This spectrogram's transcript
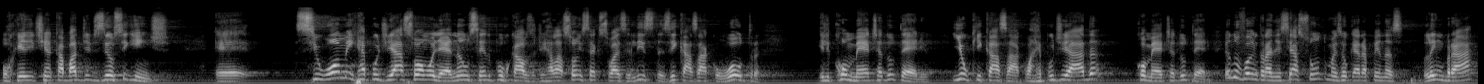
porque ele tinha acabado de dizer o seguinte: é, se o homem repudiar sua mulher, não sendo por causa de relações sexuais ilícitas, e casar com outra, ele comete adultério. E o que casar com a repudiada comete adultério. Eu não vou entrar nesse assunto, mas eu quero apenas lembrar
